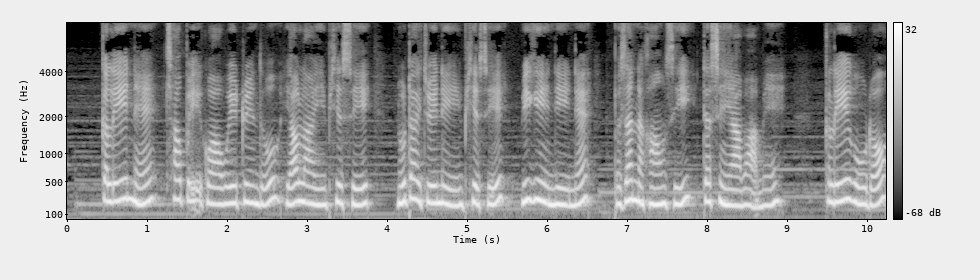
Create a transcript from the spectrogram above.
။ကလေးနဲ့6ပေအကွာဝေးတွင်းသို့ရောက်လာရင်ဖြစ်စေ နိုးတိုက်ကျွေးနေရင်ဖြစ်စေမိခင်အနေနဲ့ပါဇက်နှာခေါင်းစီတက်ဆင်ရပါမယ်။ကလေးကိုတော့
